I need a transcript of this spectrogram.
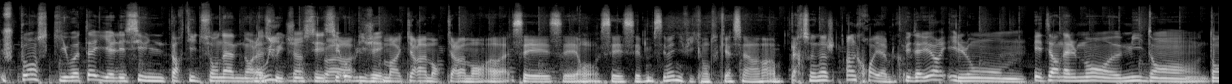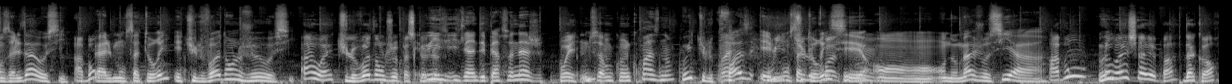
je pense qu'Iwata y a laissé une partie de son âme dans la Oui. Switch, hein, c'est Ouais, obligé. ouais, carrément, carrément. Ah ouais, c'est, magnifique en tout cas. C'est un, un personnage incroyable. quoi. Et d'ailleurs, ils l'ont éternellement euh, mis dans, dans Zelda aussi. Ah bon Bah, le Mont Satori, et tu le vois dans le jeu aussi. Ah ouais, tu le vois dans le jeu parce que. Oui, le- il est un des personnages. Oui. Il me semble qu'on le croise, non Oui, tu le croises, et Oui, le Mont Satori, c'est Mm. en, en hommage aussi à. Ah bon Oui. Ah ouais, je savais pas. D'accord.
